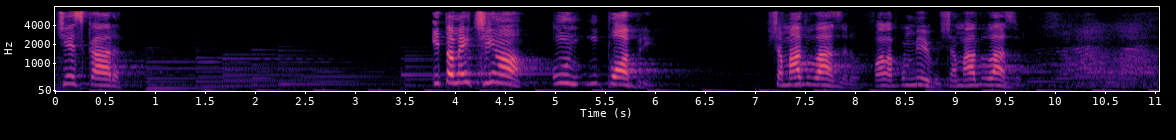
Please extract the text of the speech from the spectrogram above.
Tinha esse cara. E também tinha um, um pobre, chamado Lázaro. Fala comigo, chamado Lázaro. Chamado Lázaro.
